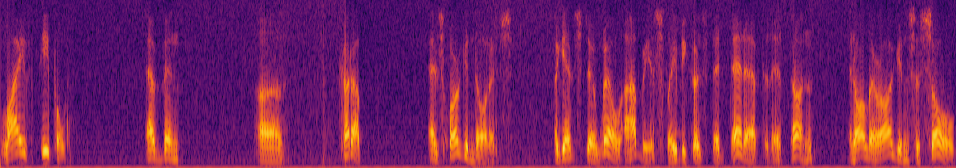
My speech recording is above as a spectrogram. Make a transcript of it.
live people have been uh, cut up as organ donors against their will, obviously, because they're dead after they're done, and all their organs are sold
